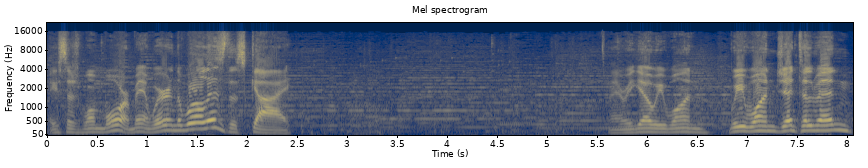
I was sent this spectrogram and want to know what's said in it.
I guess there's one more. Man, where in the world is this guy? There we go, we won. We won, gentlemen!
